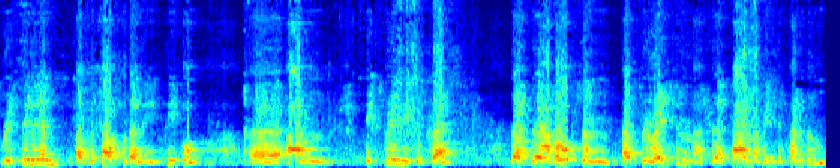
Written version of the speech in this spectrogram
resilience of the South Sudanese people. Uh, I'm extremely depressed that their hopes and aspirations at the time of independence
